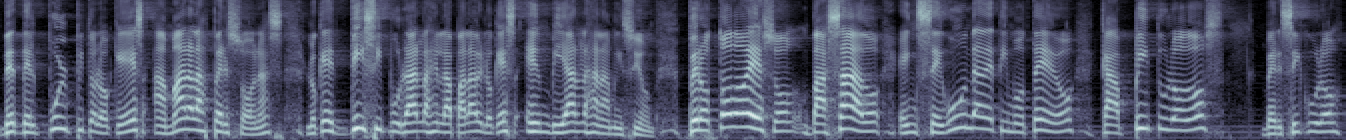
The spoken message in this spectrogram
desde el púlpito lo que es amar a las personas, lo que es disipularlas en la palabra y lo que es enviarlas a la misión. Pero todo eso basado en segunda de Timoteo, capítulo 2, versículo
